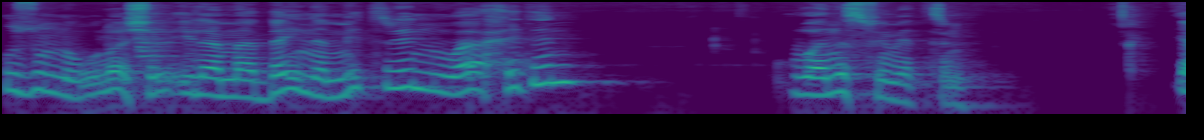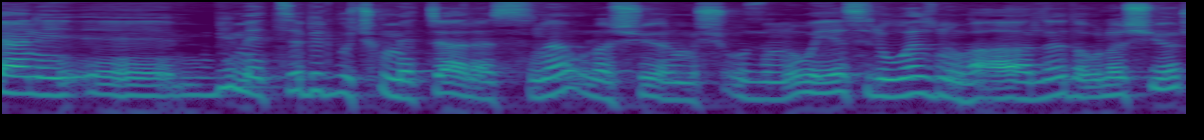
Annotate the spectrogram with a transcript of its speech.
uzunluğu ulaşır ila ma beyne metrin vahidin ve nisfi metrin. Yani e, bir metre, bir buçuk metre arasına ulaşıyormuş uzunluğu. Ve yesilu veznuha ağırlığı da ulaşıyor.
